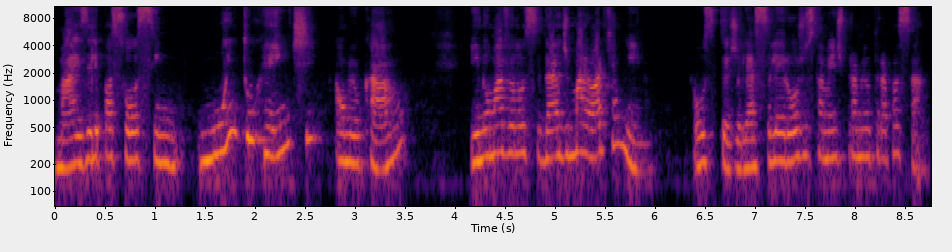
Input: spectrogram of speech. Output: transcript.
Mas ele passou, assim, muito rente ao meu carro e numa velocidade maior que a minha. Ou seja, ele acelerou justamente para me ultrapassar.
